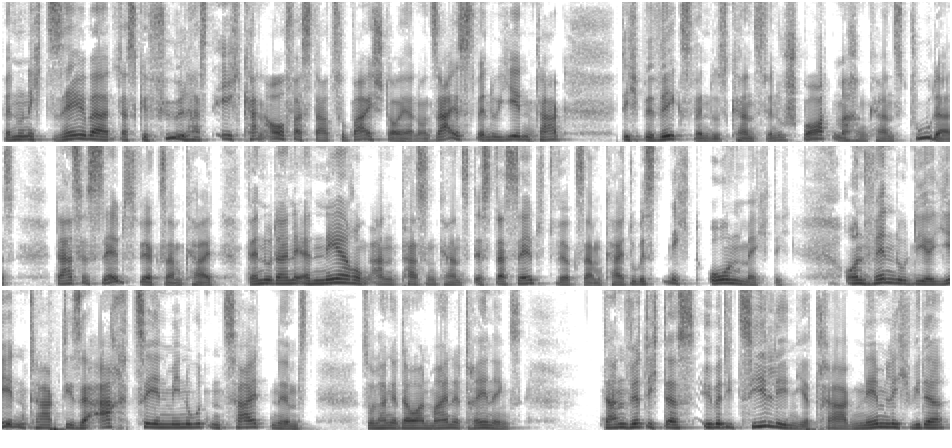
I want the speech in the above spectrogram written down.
wenn du nicht selber das Gefühl hast, ich kann auch was dazu beisteuern und sei es, wenn du jeden Tag dich bewegst, wenn du es kannst, wenn du Sport machen kannst, tu das. Das ist Selbstwirksamkeit. Wenn du deine Ernährung anpassen kannst, ist das Selbstwirksamkeit. Du bist nicht ohnmächtig. Und wenn du dir jeden Tag diese 18 Minuten Zeit nimmst, so lange dauern meine Trainings, dann wird dich das über die Ziellinie tragen, nämlich wieder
